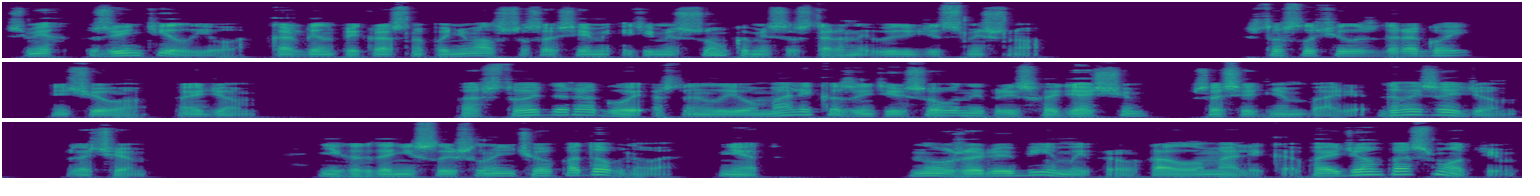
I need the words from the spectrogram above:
Смех взвинтил его. Карглен прекрасно понимал, что со всеми этими сумками со стороны выглядит смешно. «Что случилось, дорогой?» «Ничего, пойдем». «Постой, дорогой», — остановил его Малика, заинтересованный происходящим в соседнем баре. «Давай зайдем». «Зачем?» «Никогда не слышала ничего подобного». «Нет». «Ну уже, любимый», — проворкала Малика, — «пойдем посмотрим».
